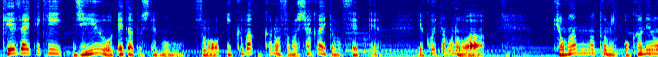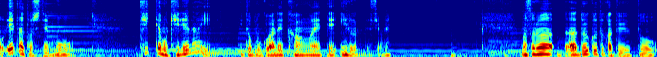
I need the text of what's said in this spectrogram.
経済的自由を得たとしてもそのいくばっかのその社会との接点えこういったものは巨万の富お金を得たとしても切っても切れないと僕はね考えているんですよね。まあ、それはどういうことかというと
